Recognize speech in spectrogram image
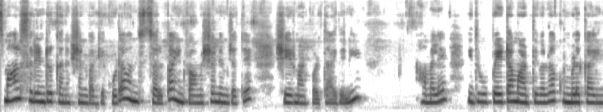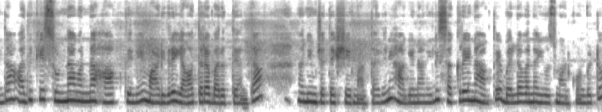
ಸ್ಮಾಲ್ ಸಿಲಿಂಡ್ರ್ ಕನೆಕ್ಷನ್ ಬಗ್ಗೆ ಕೂಡ ಒಂದು ಸ್ವಲ್ಪ ಇನ್ಫಾರ್ಮೇಷನ್ ನಿಮ್ಮ ಜೊತೆ ಶೇರ್ ಮಾಡ್ಕೊಳ್ತಾ ಇದ್ದೀನಿ. ಆಮೇಲೆ ಇದು ಪೇಟ ಮಾಡ್ತೀವಲ್ವ ಕುಂಬಳಕಾಯಿಂದ, ಅದಕ್ಕೆ ಸುಣ್ಣವನ್ನು ಹಾಕ್ತೇನೆ, ಮಾಡಿದರೆ ಯಾವ ಥರ ಬರುತ್ತೆ ಅಂತ. ನಿಮ್ಮ ಜೊತೆಗೆ ಶೇರ್ ಮಾಡ್ತಾ ಇದ್ದೀನಿ. ಹಾಗೆ ನಾನಿಲ್ಲಿ ಸಕ್ಕರೆಯನ್ನು ಹಾಕ್ತೆ ಬೆಲ್ಲವನ್ನು ಯೂಸ್ ಮಾಡ್ಕೊಂಡ್ಬಿಟ್ಟು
